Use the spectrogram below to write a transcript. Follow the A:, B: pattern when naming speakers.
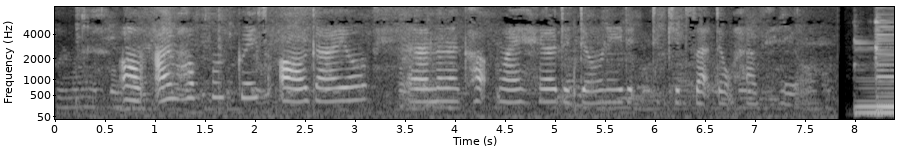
A: Um, I'm Harper Grace Allgaier, and I'm gonna cut my hair to donate it to kids that don't have hair.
